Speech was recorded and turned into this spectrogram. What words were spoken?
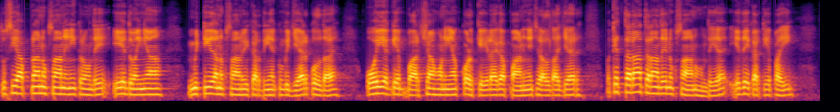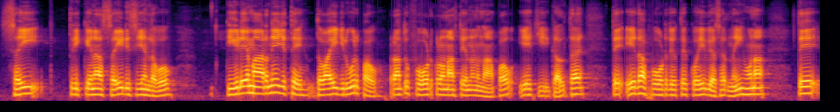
ਤੁਸੀਂ ਆਪਣਾ ਨੁਕਸਾਨ ਹੀ ਨਹੀਂ ਕਰਾਉਂਦੇ। ਇਹ ਦਵਾਈਆਂ ਮਿੱਟੀ ਦਾ ਨੁਕਸਾਨ ਵੀ ਕਰਦੀਆਂ ਕਿਉਂਕਿ ਜ਼ਹਿਰ ਘੁਲਦਾ ਹੈ। ਉਹੀ ਅੱਗੇ ਬਾਰਿਸ਼ਾਂ ਹੋਣੀਆਂ, ਘੁਲ ਕੇ ਜਿਹੜਾ ਹੈਗਾ ਪਾਣੀਆਂ 'ਚ ਰਲਦਾ ਜ਼ਹਿਰ। ਕਿ ਤਰ੍ਹਾਂ ਤਰ੍ਹਾਂ ਦੇ ਨੁਕਸਾਨ ਹੁੰਦੇ ਆ। ਇਹਦੇ ਕਰਕੇ ਭਾਈ ਸਹੀ ਤਰੀਕੇ ਨਾਲ ਸਹੀ ਡਿਸੀਜਨ ਲਵੋ। ਕੀੜੇ ਮਾਰਨੇ ਜਿੱਥੇ, ਦਵਾਈ ਜ਼ਰੂਰ ਪਾਓ, ਪਰੰਤੂ ਫੋਰਟ ਕਰਾਉਣ ਵਾਸਤੇ ਇਹਨਾਂ ਨੂੰ ਨਾ ਪਾਓ। ਇਹ ਚੀਜ਼ ਗਲਤ ਹੈ ਤੇ ਇਹਦਾ ਫੋਰਡ ਦੇ ਉੱਤੇ ਕੋਈ ਵੀ ਅਸਰ ਨਹੀਂ ਹੋਣਾ। ਤੇ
